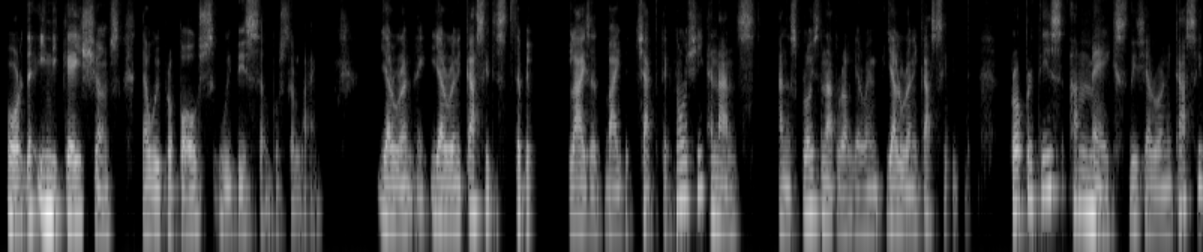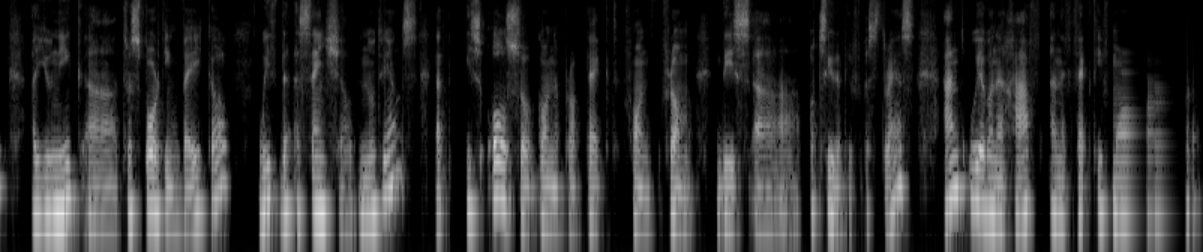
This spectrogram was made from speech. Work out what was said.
for the indications that we propose with this cell booster line. Hyaluronic acid is stabilized by the CHAC technology enhance and exploits the natural hyaluronic acid properties and makes this hyaluronic acid a unique uh, transporting vehicle with the essential nutrients that is also going to protect from, from this uh, oxidative stress, and we are going to have an effective, more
